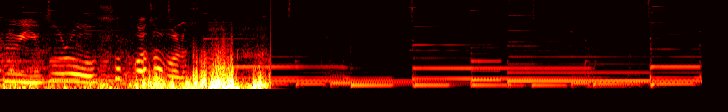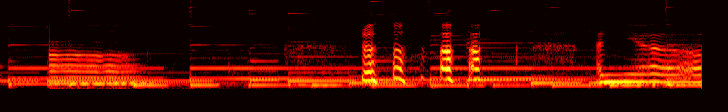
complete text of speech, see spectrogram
그 이후로 훅 꺼져버렸어. 안녕.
